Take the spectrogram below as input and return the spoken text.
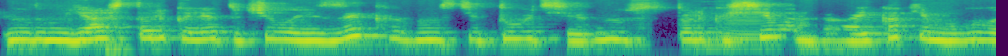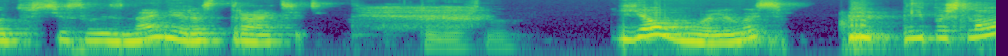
Ну, думаю, я столько лет учила язык в институте, ну, столько сил отдала, и как я могу вот все свои знания растратить? Конечно. Я уволилась, и пошла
